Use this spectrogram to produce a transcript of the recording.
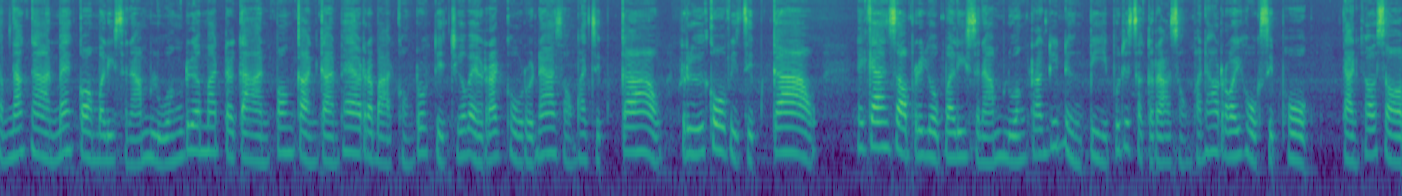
สำนักงานแม่กองบริสนามหลวงเรื่องมาตรการป้องกันการแพร่ระบาดของโรคติดเชื้อไวรัสโคโรนา 2019 หรือโควิด -19 ในการสอบประโยคบาลีสนามหลวงครั้งที่ 1 ปีพุทธศักราช 2566 การเข้าสอบ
